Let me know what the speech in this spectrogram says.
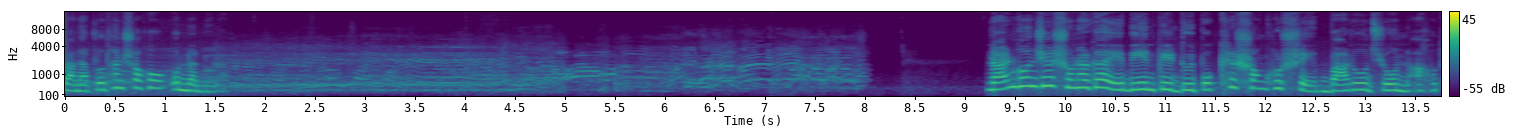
রানা প্রধানসহ অন্যান্যরা। নারায়ণগঞ্জের সোনারগাঁয়ে বিএনপির দুই পক্ষের সংঘর্ষে বারো জন আহত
